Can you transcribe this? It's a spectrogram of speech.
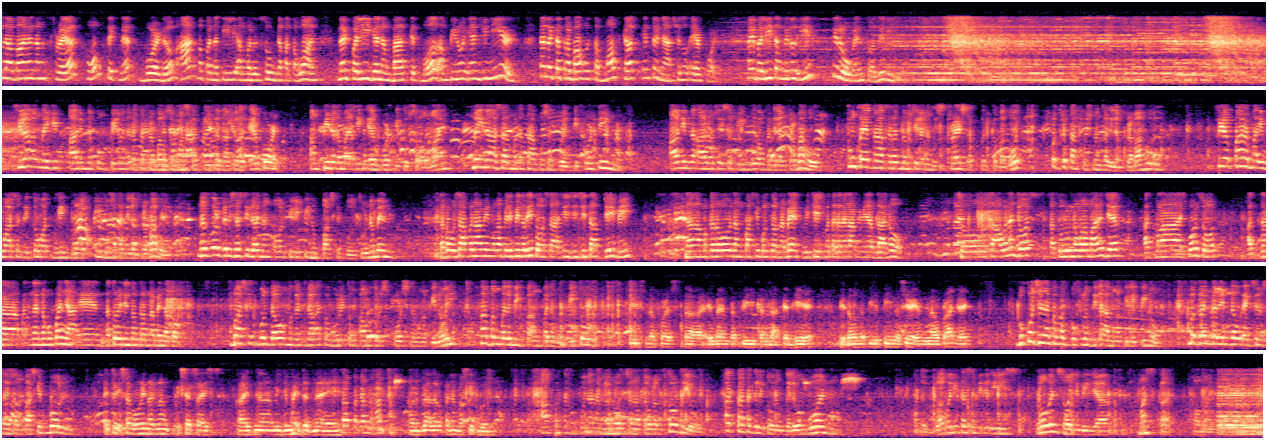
malabanan ang stress, homesickness, boredom at mapanatili ang malusog na katawan, nagpaliga ng basketball ang Pinoy engineers na nagtatrabaho sa Muscat International Airport. May balitang Middle East, si Rowan Soldevilla. Sila ang mahigit anim na pong Pinoy na nagtatrabaho sa Muscat International Airport, ang pinakamalaking airport dito sa Oman na inaasang matatapos sa 2014. Anim na araw sa isang linggo ang kanilang trabaho, kung kaya't nakakaramdam sila ng stress at pagkabagot pagkatapos ng kanilang trabaho. Kaya para maiwasan ito at maging produktibo sa kanilang trabaho, nag-organisa sila ng All Filipino Basketball Tournament. Napag-usapan namin mga Pilipino rito sa CCC Top JB na magkaroon ng basketball tournament which is matagal na namin pinaplano. So sa awa ng Diyos, sa tulong ng mga manager at mga sponsor at uh, patinan ng kumpanya, eh, natuloy din itong tournament na to. Basketball daw ang maganda at paboritong outdoor sports ng mga Pinoy habang malamig pa ang panahon dito. This is the first uh, event that we conducted here with all the Filipinos here in our project. Bukod sa napapagbuklod nila ang mga Pilipino, maganda rin daw exercise ang basketball. Ito isang uri na ng exercise kahit na medyo may edad na eh maglalaro pa ng basketball. Apat na kumpunan ang lamok sa natawrang torneo at tatagal ito ng dalawang buwan. Nagbabalita sa Middle East, Rowan Soldevilla, Muscat, Oman.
